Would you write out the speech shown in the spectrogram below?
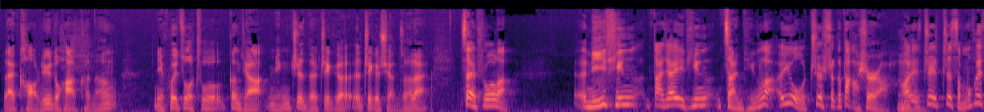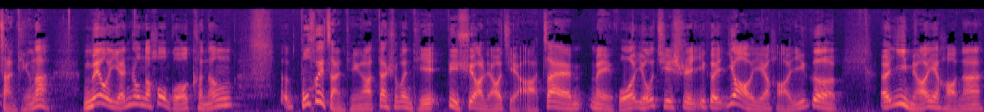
来考虑的话，可能你会做出更加明智的这个这个选择来。再说了。呃，你一听，大家一听暂停了，哎呦，这是个大事儿啊！啊，这这怎么会暂停呢？没有严重的后果，可能呃不会暂停啊。但是问题必须要了解啊，在美国，尤其是一个药也好，一个呃疫苗也好呢，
